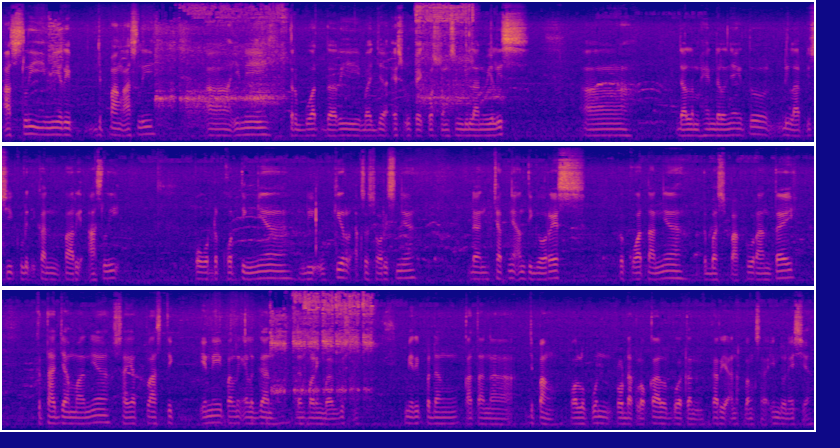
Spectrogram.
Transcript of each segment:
asli mirip Jepang asli. Uh, ini terbuat dari baja SUP09 Willis. Uh, dalam handle-nya itu dilapisi kulit ikan pari asli. Power coatingnya diukir aksesorisnya dan catnya anti gores. Kekuatannya tebas paku rantai. Ketajamannya sayat plastik. Ini paling elegan dan paling bagus nih. Mirip pedang katana Jepang walaupun produk lokal buatan karya anak bangsa Indonesia.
